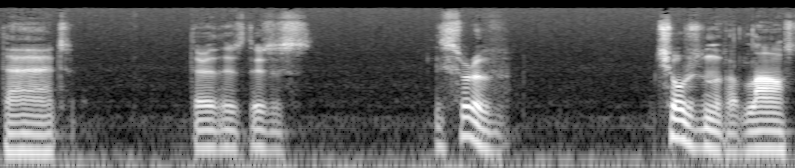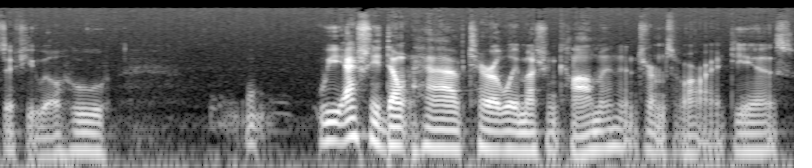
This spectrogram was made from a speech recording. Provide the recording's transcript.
that there, there's, there's this, this sort of children of the lost, if you will, who we actually don't have terribly much in common in terms of our ideas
